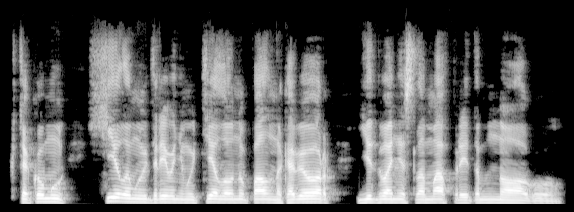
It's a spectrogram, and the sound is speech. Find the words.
к такому хилому и древнему телу, он упал на ковер, едва не сломав при этом ногу.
